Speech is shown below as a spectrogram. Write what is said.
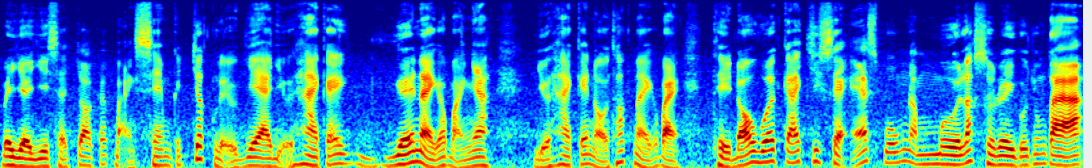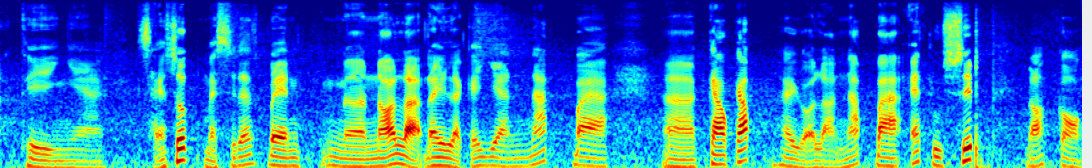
Bây giờ Di sẽ cho các bạn xem cái chất liệu da giữa hai cái ghế này các bạn nha giữa hai cái nội thất này các bạn. Thì đối với cái chiếc xe S450 Luxury của chúng ta thì nhà sản xuất Mercedes-Benz ờ, nói là đây là cái da nappa à, cao cấp hay gọi là nappa exclusive đó, còn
